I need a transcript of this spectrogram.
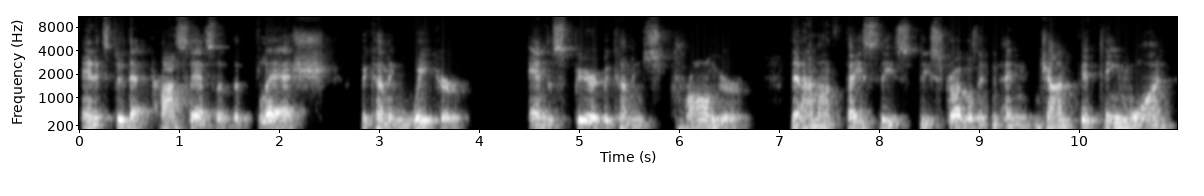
and it's through that process of the flesh becoming weaker and the spirit becoming stronger that I'm going to face these these struggles. And, and John 15, 1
